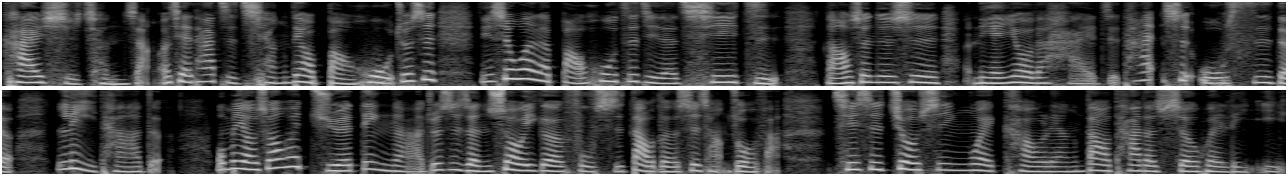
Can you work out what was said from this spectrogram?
开始成长，而且他只强调保护，就是你是为了保护自己的妻子，然后甚至是年幼的孩子，他是。无私的利他的，我们有时候会决定啊，就是忍受一个腐蚀道德市场做法，其实就是因为考量到他的社会利益。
